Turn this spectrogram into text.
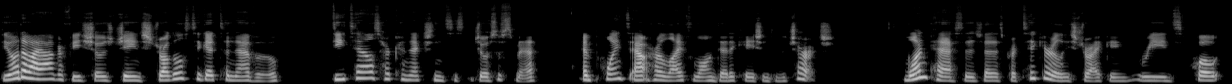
The autobiography shows Jane's struggles to get to Nauvoo, details her connection to Joseph Smith, and points out her lifelong dedication to the church. One passage that is particularly striking reads, quote,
